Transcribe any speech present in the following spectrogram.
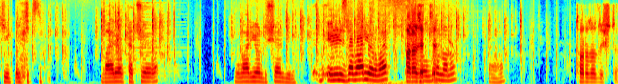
Keeper kesme. Warrior kaçıyor. Bu Warrior düşer gibi. Önünüzde Warrior var. Parazitli. Doldurun onu. Tamam. Toru da düştü.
